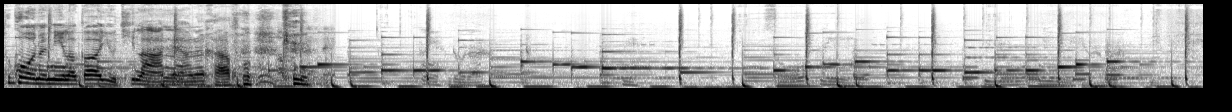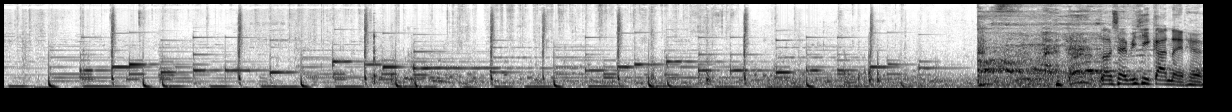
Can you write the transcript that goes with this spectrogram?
ทุกคนอันนี้เราก็อยู่ที่ร้านแล้วนะครับคือ เราใช้วิธีการไหนเธอ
